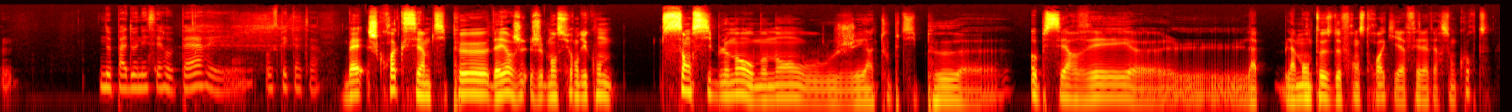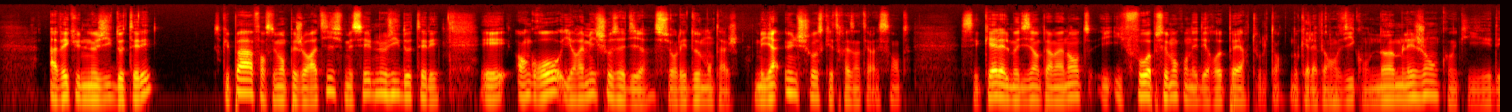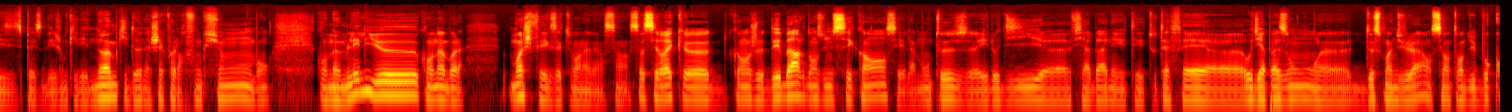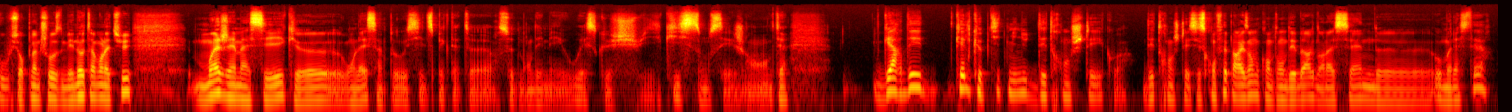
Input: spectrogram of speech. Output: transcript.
ne pas donner ses repères et, aux spectateurs? Ben, Je crois que c'est un petit peu... D'ailleurs, je, m'en suis rendu compte sensiblement au moment où j'ai un tout petit peu euh, observé euh, la, monteuse de France 3 qui a fait la version courte, avec une logique de télé, ce qui n'est pas forcément péjoratif, mais c'est une logique de télé. Et en gros, il y aurait mille choses à dire sur les deux montages. Mais il y a une chose qui est très intéressante, c'est qu'elle, elle me disait en permanente, il faut absolument qu'on ait des repères tout le temps. Donc elle avait envie qu'on nomme les gens, qu'il y ait des espèces, des gens qui les nomment, qui donnent à chaque fois leur fonction, bon, qu'on nomme les lieux, qu'on nomme, voilà. Moi, je fais exactement l'inverse. Hein. Ça, c'est vrai que quand je débarque dans une séquence, et la monteuse Elodie euh, Fiaban était tout à fait euh, au diapason euh, de ce point de vue-là, on s'est entendu beaucoup sur plein de choses, mais notamment là-dessus. Moi, j'aime assez qu'on laisse un peu aussi le spectateur se demander mais où est-ce que je suis? Qui sont ces gens? Garder quelques petites minutes d'étrangeté, quoi. D'étrangeté. C'est ce qu'on fait par exemple quand on débarque dans la scène au monastère.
